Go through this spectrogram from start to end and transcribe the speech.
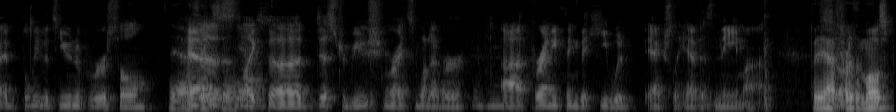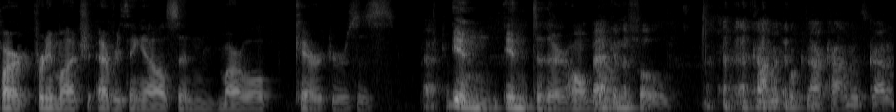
I believe it's Universal yeah, has so. like the distribution rights and whatever Mhm. uh, for anything that he would actually have his name on. But yeah, so- for the most part, pretty much everything else in Marvel characters is back in, in into their home. back now. in the fold. Comicbook.com has got a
